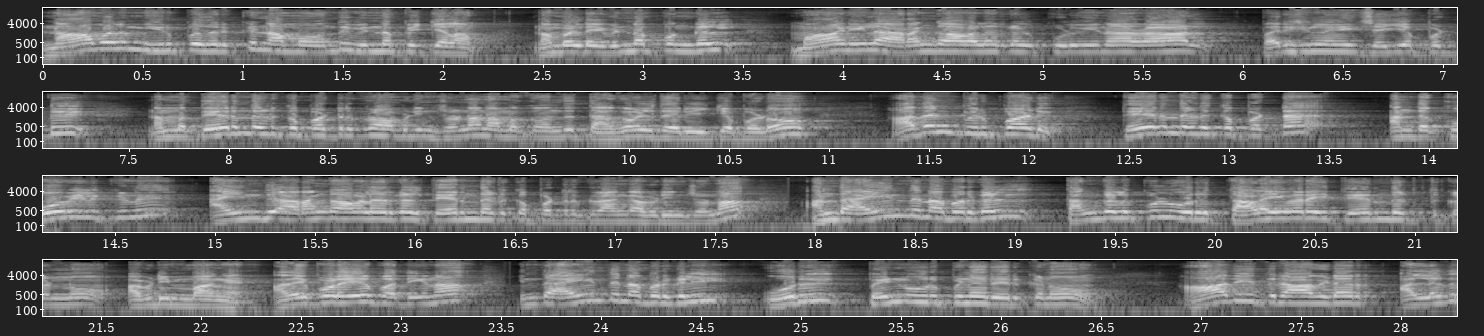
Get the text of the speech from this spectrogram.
நாமளும் இருப்பதற்கு நம்ம வந்து விண்ணப்பிக்கலாம். நம்மளுடைய விண்ணப்பங்கள் மாநில அறங்காவலர்கள் குழுவினரால் பரிசீலனை செய்யப்பட்டு நம்ம தேர்ந்தெடுக்கப்பட்டிருக்கிறோம் அப்படின்னு சொன்னால் நமக்கு வந்து தகவல் தெரிவிக்கப்படும். அதன் பிற்பாடு தேர்ந்தெடுக்கப்பட்ட அந்த கோவிலுக்குன்னு ஐந்து அறங்காவலர்கள் தேர்ந்தெடுக்கப்பட்டிருக்கிறாங்க அப்படின்னு சொன்னால் அந்த ஐந்து நபர்கள் தங்களுக்குள் ஒரு தலைவரை தேர்ந்தெடுத்துக்கணும் அப்படிம்பாங்க. அதே போலயே பார்த்தீங்கன்னா இந்த ஐந்து நபர்களில் ஒரு பெண் உறுப்பினர் இருக்கணும். ஆதி திராவிடர் அல்லது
